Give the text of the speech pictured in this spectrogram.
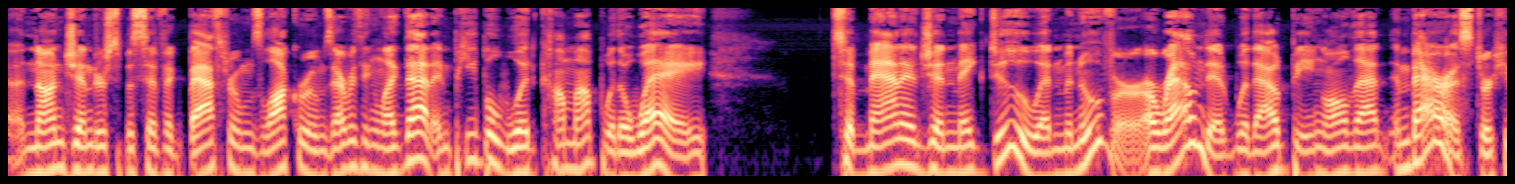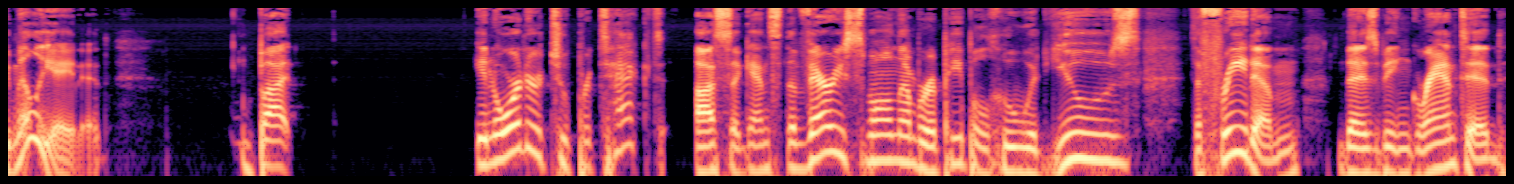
uh, non-gender specific bathrooms, locker rooms, everything like that, and people would come up with a way to manage and make do and maneuver around it without being all that embarrassed or humiliated. But in order to protect us against the very small number of people who would use the freedom that is being granted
